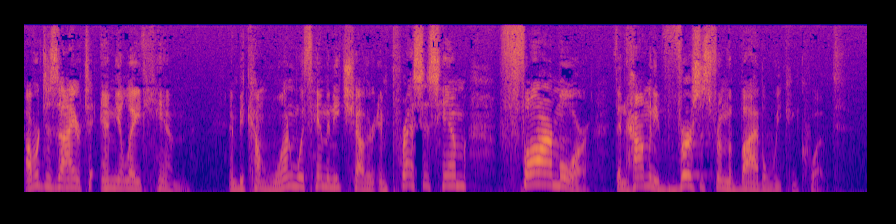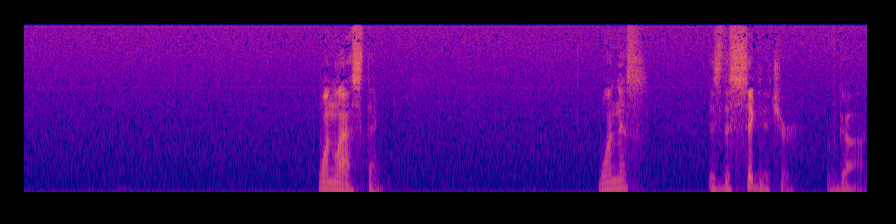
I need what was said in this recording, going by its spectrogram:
Our desire to emulate Him and become one with Him and each other impresses Him far more than how many verses from the Bible we can quote. One last thing. Oneness is the signature of God.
